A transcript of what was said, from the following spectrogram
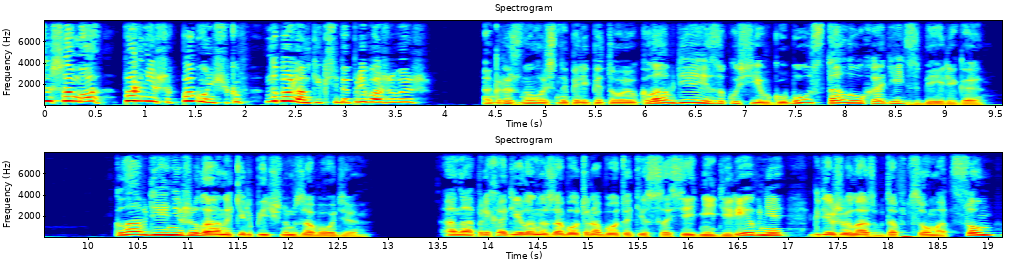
Ты сама парнишек-погонщиков на баранке к себе приваживаешь. Огрызнулась на перепетую Клавдия и, закусив губу, стала уходить с берега. Клавдия не жила на кирпичном заводе. Она приходила на завод работать из соседней деревни, где жила с вдовцом-отцом,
